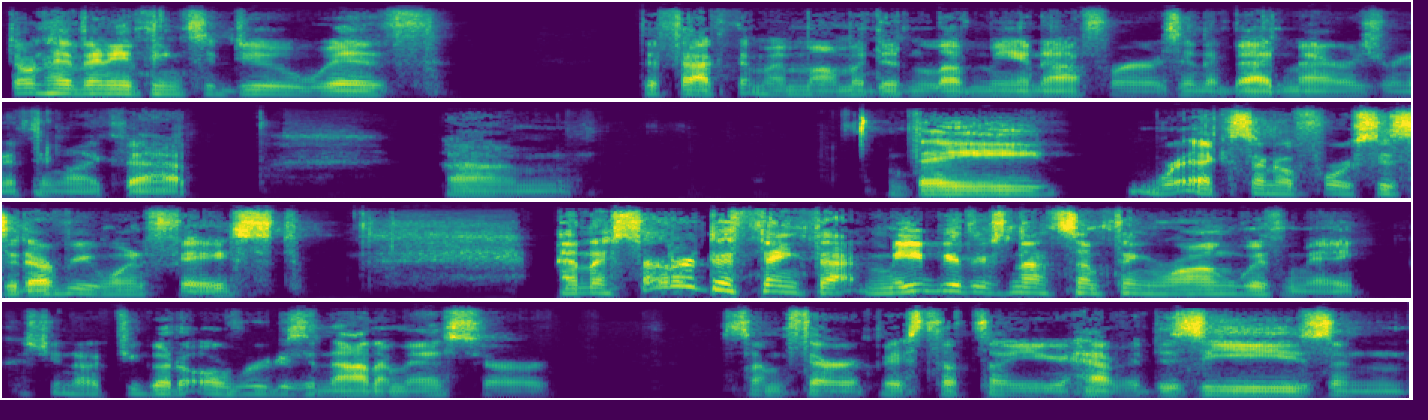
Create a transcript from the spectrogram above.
don't have anything to do with the fact that my mama didn't love me enough or was in a bad marriage or anything like that. Um, they were external forces that everyone faced. And I started to think that maybe there's not something wrong with me. Because, you know, if you go to Overeaters Anonymous or some therapist, they'll tell you you have a disease and,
